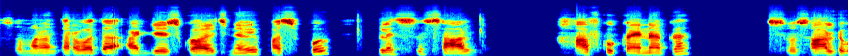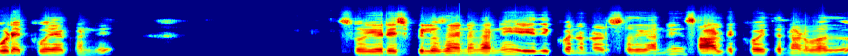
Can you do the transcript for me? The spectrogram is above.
సో మనం తర్వాత యాడ్ చేసుకోవాల్సినవి పసుపు ప్లస్ సాల్ట్. హాఫ్ కుక్ అయినాక సో సాల్ట్ కూడా ఎక్కువ వేయకండి. సో ఏ రెసిపీలో అయినా కానీ ఏది ఎక్కువైనా నడుస్తుంది కానీ సాల్ట్ ఎక్కువ అయితే నడవదు.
